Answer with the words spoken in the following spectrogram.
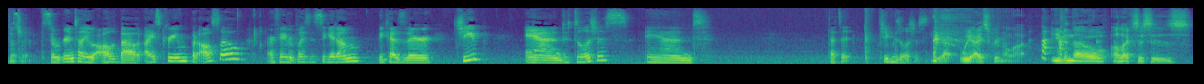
That's right. so we're going to tell you all about ice cream but also our favorite places to get them because they're cheap and delicious and that's it cheap and delicious Yeah, we ice cream a lot. Even though Alexis is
